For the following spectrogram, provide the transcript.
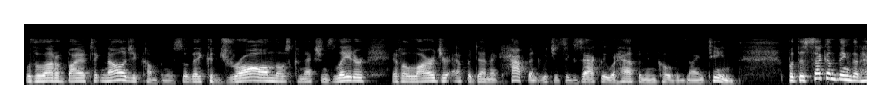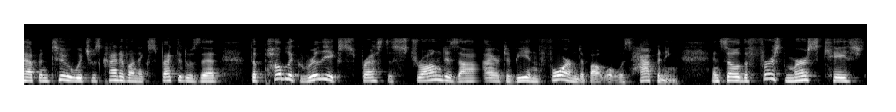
with a lot of biotechnology companies so they could draw on those connections later if a larger epidemic happened, which is exactly what happened in COVID 19. But the second thing that happened too, which was kind of unexpected, was that the public really expressed a strong desire to be informed about what was happening. And so the first MERS case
